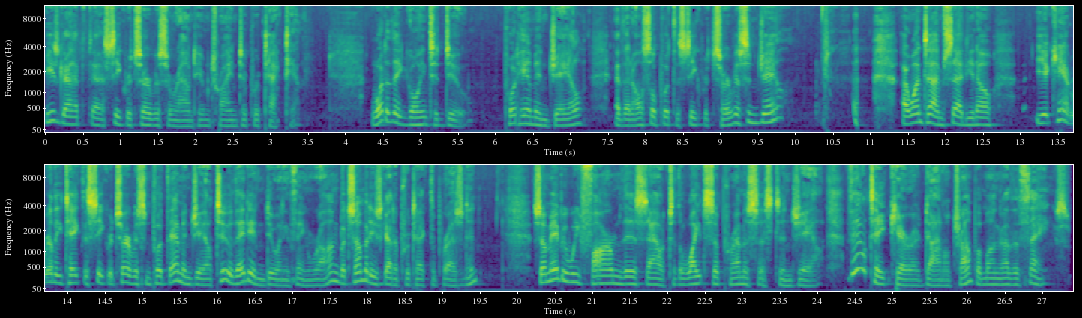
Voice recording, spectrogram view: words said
He's got uh, Secret Service around him trying to protect him. What are they going to do? Put him in jail and then also put the Secret Service in jail? I one time said, you know, you can't really take the Secret Service and put them in jail, too. They didn't do anything wrong, but somebody's got to protect the president. So maybe we farm this out to the white supremacists in jail. They'll take care of Donald Trump, among other things.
